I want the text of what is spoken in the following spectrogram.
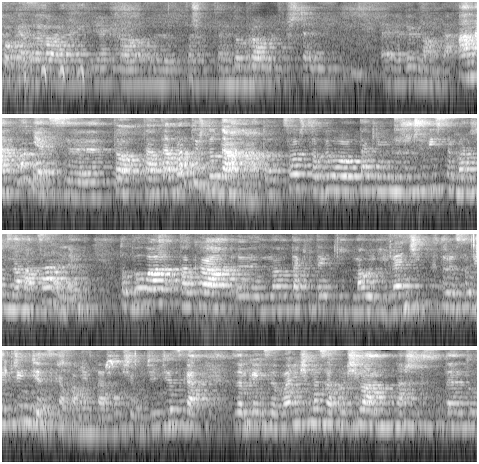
pokazała, jak, to, e, ten, ten wygląda. A na koniec e, to, ta, ta wartość dodana, to coś, co było takim rzeczywistym, bardziej namacalnym, to była taka, e, no, taki, taki mały evencik, który sobie w Dzień Dziecka, pamiętasz, się w Dzień Dziecka zorganizowaliśmy. Zaprosiłam naszych studentów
